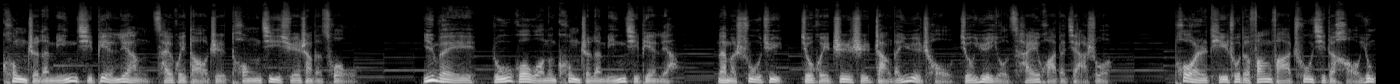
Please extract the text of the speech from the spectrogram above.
控制了名气变量才会导致统计学上的错误。因为如果我们控制了名气变量，那么数据就会支持长得越丑就越有才华的假说。珀尔提出的方法出奇的好用，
